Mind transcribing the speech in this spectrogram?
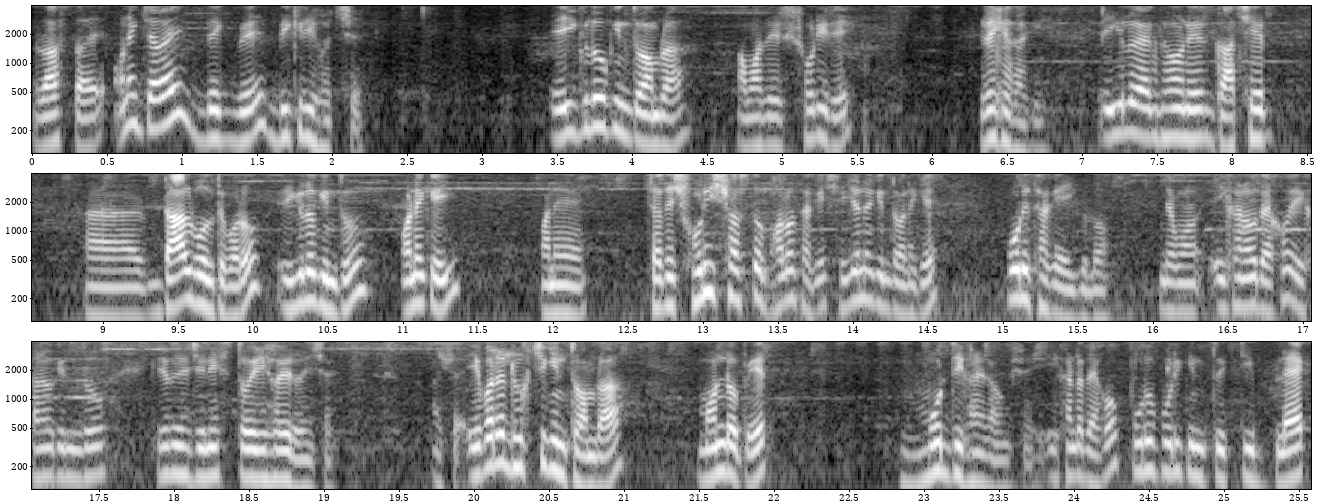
রাস্তায় অনেক জায়গায় দেখবে, বিক্রি হচ্ছে। এইগুলো কিন্তু আমরা আমাদের শরীরে রেখে থাকি। এইগুলো এক ধরনের গাছের ডাল বলতে পারো। এইগুলো কিন্তু অনেকেই মানে যাতে শরীর স্বাস্থ্য ভালো থাকে, সেই জন্য কিন্তু অনেকে পড়ে থাকে এইগুলো। যেমন এখানেও দেখো, এখানেও কিন্তু কিছু কিছু জিনিস তৈরি হয়ে রয়েছে। আচ্ছা এবারে ঢুকছি কিন্তু আমরা মণ্ডপের মূর্তিখানের অংশে। এখানটা দেখো, পুরোপুরি কিন্তু একটি ব্ল্যাক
